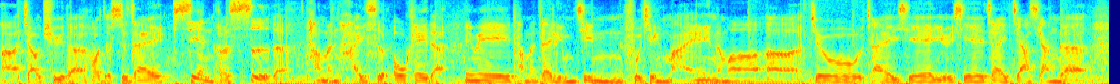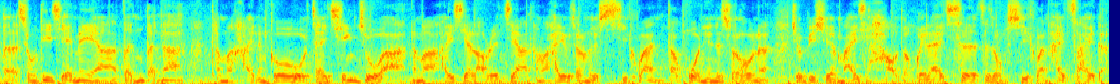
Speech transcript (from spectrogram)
啊，郊区的或者是在县和市的，他们还是 OK 的，因为他们在临近附近买，那么呃就。在一些有一些在家乡的呃兄弟姐妹啊等等啊，他们还能够在庆祝啊。那么还有一些老人家，他们还有这样的习惯，到过年的时候呢，就必须要买一些好的回来吃。这种习惯还在的。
